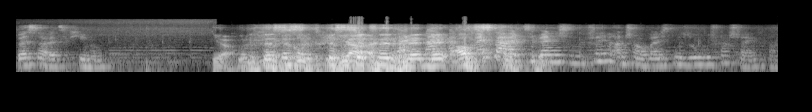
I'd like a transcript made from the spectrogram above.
besser als Kino. Ja. Das ist, das ist Ja. jetzt eine, eine, eine also besser als wenn ich einen Film anschaue, weil ich es mir so gut vorstellen kann.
